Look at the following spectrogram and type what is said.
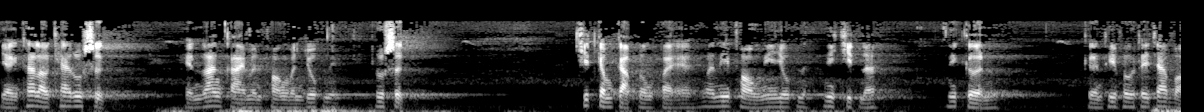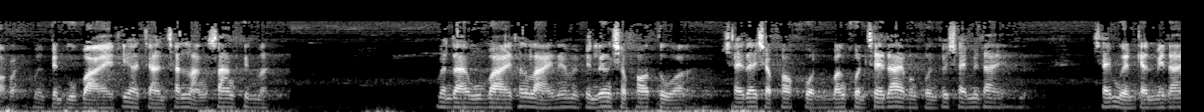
อย่างถ้าเราแค่รู้สึก เห็นร่างกายมันพองมันยุบนี่รู้สึก คิดกำกับลงไป ว่านี่พองนี่ยุบนะนี่คิดนะ นี่เกิน เกินที่พระพุทธเจ้าบอกมันเป็นอุบายที่อาจารย์ชั้นหลังสร้างขึ้นมาบรรดาอุบายทั้งหลายเนี่ยมันเป็นเรื่องเฉพาะตัว ใช้ได้เฉพาะคน บางคนใช้ได้ บางคนก็ใช้ไม่ได้ ใช้เหมือนกันไม่ได้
